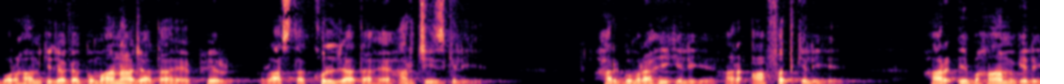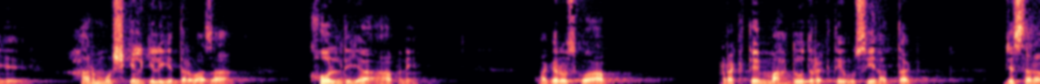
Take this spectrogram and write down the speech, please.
برہان کی جگہ گمان آ جاتا ہے، پھر راستہ کھل جاتا ہے ہر چیز کے لیے، ہر گمراہی کے لیے، ہر آفت کے لیے، ہر ابہام کے لیے، ہر مشکل کے لیے دروازہ کھول دیا آپ نے۔ اگر اس کو آپ رکھتے، محدود رکھتے اسی حد تک جس طرح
